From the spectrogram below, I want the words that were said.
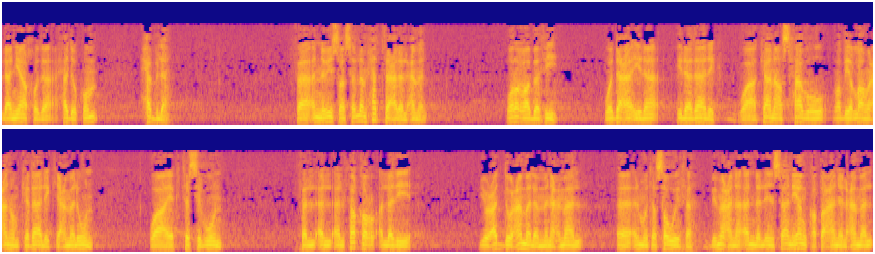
لأن يأخذ أحدكم حبله. فالنبي صلى الله عليه وسلم حث على العمل. ورغب فيه ودعا إلى إلى ذلك وكان أصحابه رضي الله عنهم كذلك يعملون ويكتسبون. فالفقر الذي يعد عملا من أعمال آه، المتصوفة بمعنى أن الإنسان ينقطع عن العمل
